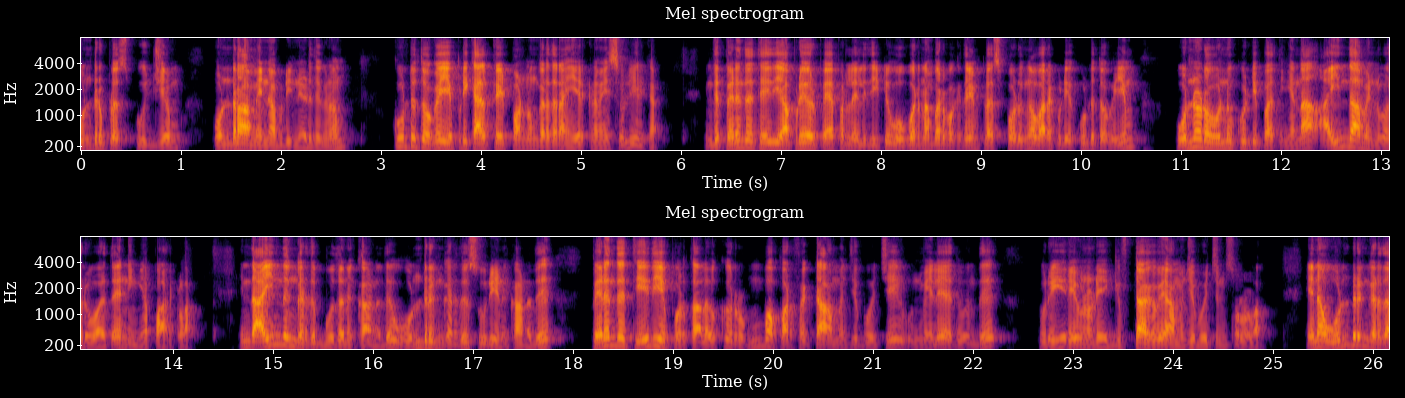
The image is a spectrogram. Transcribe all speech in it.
ஒன்று ப்ளஸ் பூஜ்ஜியம் ஒன்றாம் எண் அப்படின்னு எடுத்துக்கணும். கூட்டுத்தொகை எப்படி கால்குலேட் பண்ணுங்கிறத நான் ஏற்கனவே சொல்லியிருக்கேன். இந்த பிறந்த தேதி அப்படியே ஒரு பேப்பரில் எழுதிட்டு ஒவ்வொரு நம்பர் பக்கத்துலையும் ப்ளஸ் போடுங்க. வரக்கூடிய கூட்டுத்தொகையும் ஒன்னோட ஒன்று கூட்டி பார்த்தீங்கன்னா ஐந்தாம் எண் வருவதை நீங்கள் பார்க்கலாம். இந்த ஐந்துங்கிறது புதனுக்கானது ஒன்றுங்கிறது சூரியனுக்கானது. பிறந்த தேதியை பொறுத்த அளவுக்கு ரொம்ப பர்ஃபெக்டாக அமைஞ்சு போச்சு. உண்மையிலே அது வந்து ஒரு இறைவனுடைய கிஃப்டாகவே அமைஞ்சு போச்சுன்னு சொல்லலாம். ஏன்னா ஒன்றுங்கிறத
